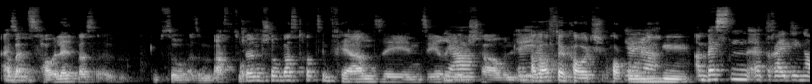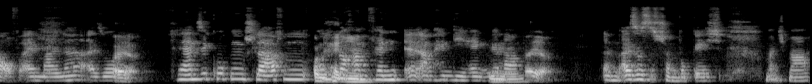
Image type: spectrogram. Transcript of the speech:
Also, Aber als Faulenz, was äh, gibt's so? Also machst du dann schon was trotzdem? Fernsehen, Serien Ja. schauen, Ja, lesen? Aber auf der Couch hocken, Ja, ja. liegen. am besten äh, drei Dinge auf einmal, ne? Also Ah ja. Fernseh gucken, schlafen Und und, noch am, Fen äh, am Handy hängen, genau. Mhm. Ah ja. Ähm, also es ist schon wirklich manchmal.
